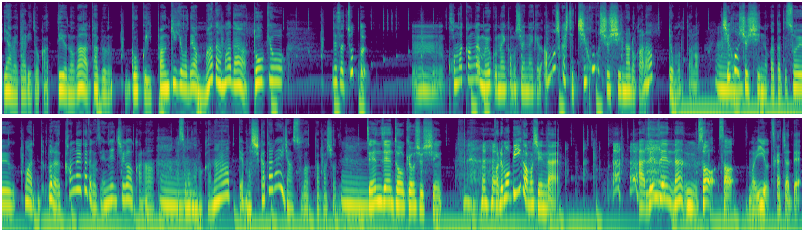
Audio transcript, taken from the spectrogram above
辞めたりとかっていうのが多分ごく一般企業ではまだまだ東京でさちょっとうんこんな考えもよくないかもしれないけどあもしかして地方出身なのかなって思ったの、地方出身の方ってそういうまあ考え方が全然違うから、身あそうなのかなって。まあ仕方ないじゃん育った場所で。うん。全然東京出身。これも B かもしんない。あ全然な、うん、そうそう。もういいよ使っちゃって。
